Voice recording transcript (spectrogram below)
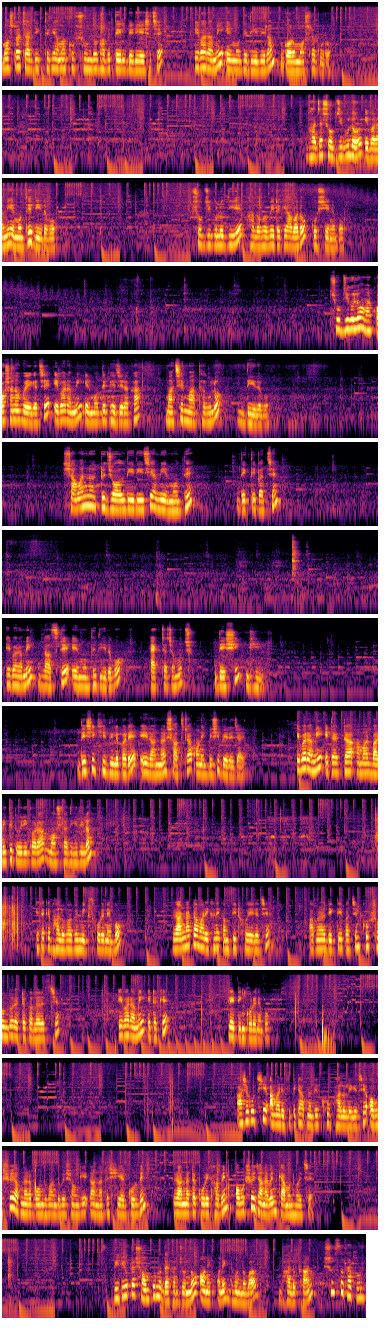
মশলার চারদিক থেকে আমার খুব সুন্দরভাবে তেল বেরিয়ে এসেছে। এবার আমি এর মধ্যে দিয়ে দিলাম গরম মশলা গুঁড়ো। ভাজা সবজিগুলো এবার আমি এর মধ্যে দিয়ে দেব। সবজিগুলো দিয়ে ভালোভাবে এটাকে আবারও কষিয়ে নেব। সবজিগুলো আমার কষানো হয়ে গেছে। এবার আমি এর মধ্যে ভেজে রাখা মাছের মাথাগুলো দিয়ে দেব। সামান্য একটু জল দিয়ে দিয়েছি আমি এর মধ্যে। দেখতেই পাচ্ছেন। এবার আমি লাস্টে এর মধ্যে দিয়ে দেব এক চা চামচ দেশি ঘি। দেশি ঘি দিলে পারে এই রান্নার স্বাদটা অনেক বেশি বেড়ে যায়। এবার আমি এটা একটা আমার বাড়িতে তৈরি করা মশলা দিয়ে দিলাম। এটাকে ভালোভাবে মিক্স করে নেব। রান্নাটা আমার এখানে কমপ্লিট হয়ে গেছে। আপনারা দেখতেই পাচ্ছেন খুব সুন্দর একটা কালার এসছে। এবার আমি এটাকে প্লেটিং করে নেব। আশা করছি আমার রেসিপিটা আপনাদের খুব ভালো লেগেছে। অবশ্যই আপনারা বন্ধু বান্ধবের সঙ্গে রান্নাটা শেয়ার করবেন, রান্নাটা করে খাবেন, অবশ্যই জানাবেন কেমন হয়েছে। ভিডিওটা সম্পূর্ণ দেখার জন্য অনেক অনেক ধন্যবাদ। ভালো খান, সুস্থ থাকুন।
